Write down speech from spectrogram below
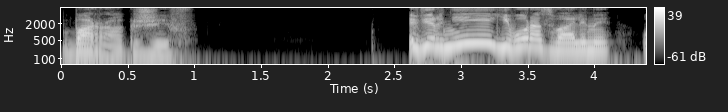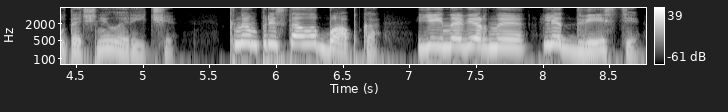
барак жив. «Вернее, его развалины», — уточнила Ричи. «К нам пристала бабка, ей, наверное, лет двести.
